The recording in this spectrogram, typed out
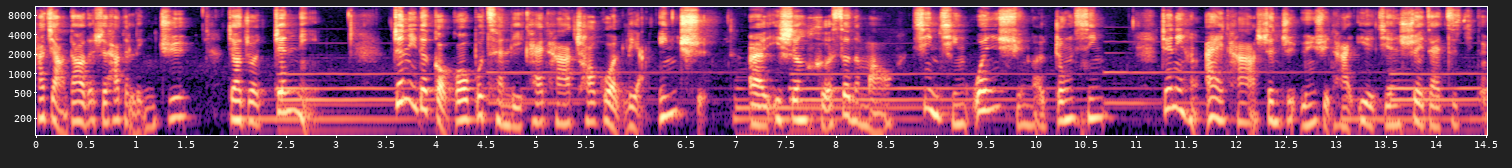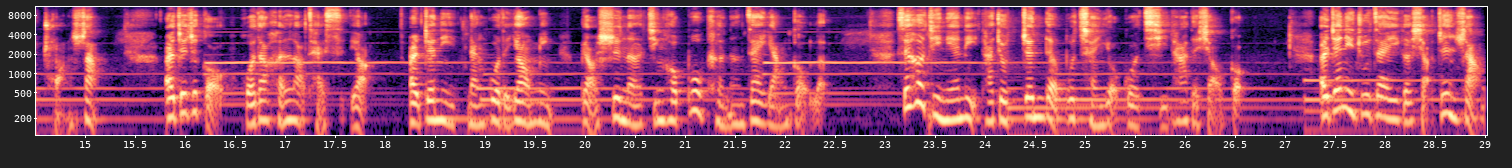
他讲到的是他的邻居，叫做珍妮。珍妮的狗狗不曾离开他超过两英尺。而一身褐色的毛，性情温驯而忠心。珍妮很爱它，甚至允许它夜间睡在自己的床上。而这只狗活到很老才死掉，而珍妮难过的要命，表示呢，今后不可能再养狗了。随后几年里，他就真的不曾有过其他的小狗。而珍妮住在一个小镇上，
